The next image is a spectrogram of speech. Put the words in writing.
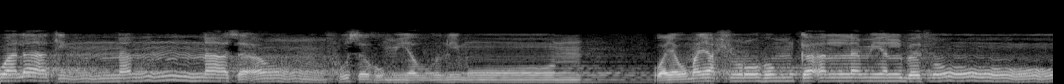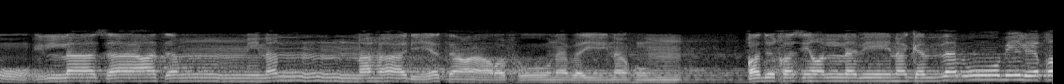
ولكن الناس أنفسهم يظلمون ويوم يحشرهم كأن لم يلبثوا إلا ساعة من النهار يتعارفون بينهم قد خسر الذين كذبوا بلقاء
